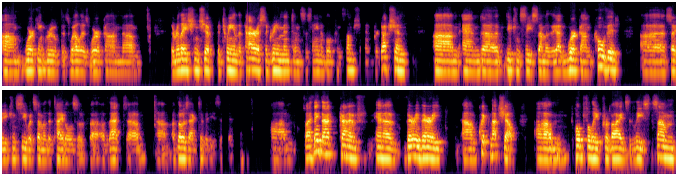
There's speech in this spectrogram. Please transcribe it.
um, Working Group, as well as work on um, the relationship between the Paris Agreement and sustainable consumption and production. Um, and uh, you can see some of the work on COVID. Uh, so you can see what some of the titles of, uh, of that, um, um, of those activities have been. Um, so I think that kind of in a very, very um, quick nutshell, um, hopefully provides at least some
